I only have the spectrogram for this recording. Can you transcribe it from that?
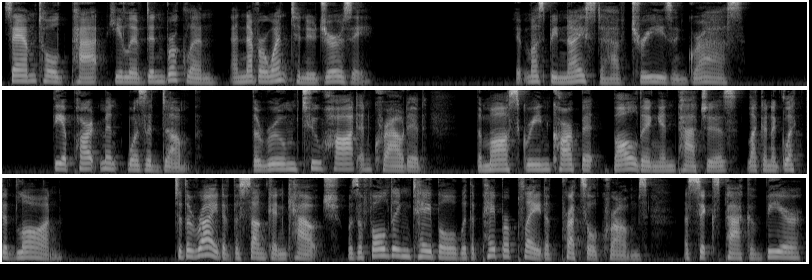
Sam told Pat he lived in Brooklyn and never went to New Jersey. It must be nice to have trees and grass. The apartment was a dump, the room too hot and crowded, the moss green carpet balding in patches like a neglected lawn. To the right of the sunken couch was a folding table with a paper plate of pretzel crumbs, a six pack of beer,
